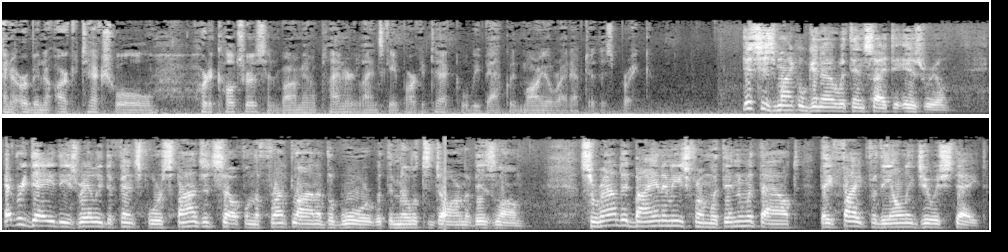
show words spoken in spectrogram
an urban architectural horticulturist, environmental planner, landscape architect. We'll be back with Mario right after this break. This is Michael Gano with Insight to Israel. Every day, the Israeli Defense Force finds itself on the front line of the war with the militant arm of Islam. Surrounded by enemies from within and without, they fight for the only Jewish state.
